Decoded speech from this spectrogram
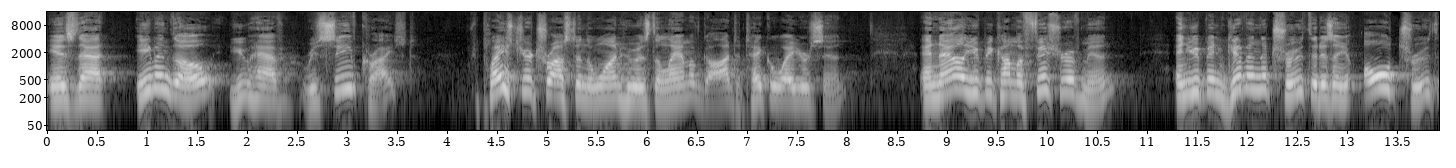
is that even though you have received Christ, placed your trust in the one who is the Lamb of God to take away your sin, and now you've become a fisher of men, and you've been given the truth. It is an old truth,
